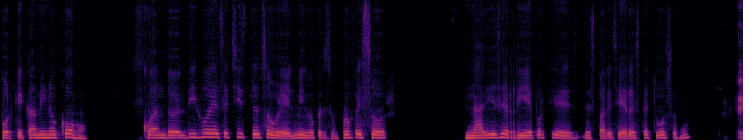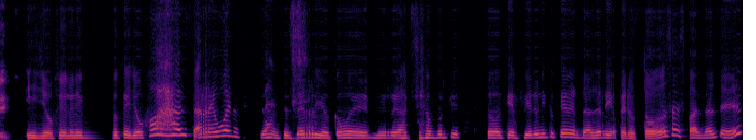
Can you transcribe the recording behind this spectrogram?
¿por qué camino cojo? Cuando él dijo ese chiste sobre él mismo, pero es un profesor, nadie se ríe porque les parecía irrespetuoso, ¿no? Y yo fui el único que yo, ¡ah! Está re bueno. La gente se rió como de mi reacción porque todo que fui el único que de verdad se rió, pero todos a espaldas de él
